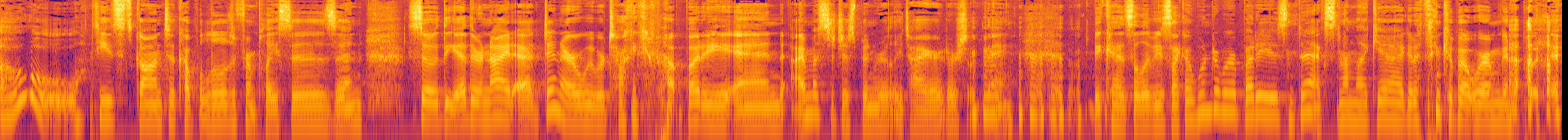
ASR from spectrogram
Oh. He's gone to a couple little different places. And so the other night at dinner, we were talking about Buddy, and I must have just been really tired or something because Olivia's like, I wonder where Buddy is next. And I'm like, yeah, I got to think about where I'm going to put him.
